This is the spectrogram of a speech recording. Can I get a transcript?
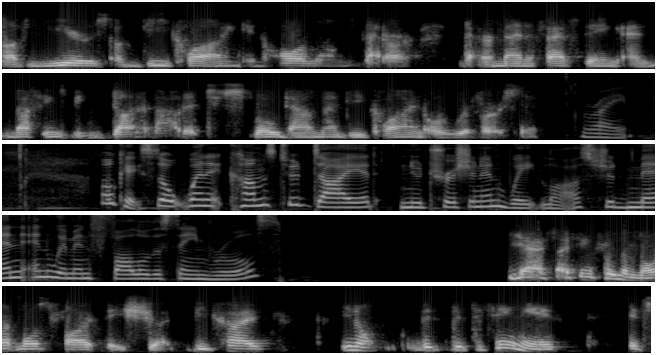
of years of decline in hormones that are that are manifesting and nothing's being done about it to slow down that decline or reverse it. Right. Okay, so when it comes to diet, nutrition, and weight loss, should men and women follow the same rules? Yes, I think for the most part they should because, you know, the, the, the thing is, it's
